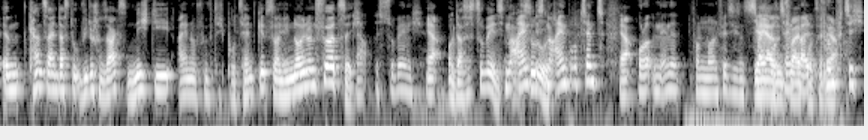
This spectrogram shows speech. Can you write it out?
ähm, kann es sein, dass du, wie du schon sagst, nicht die 51% gibst, sondern die 49. Ja. Ja, ist zu wenig. und das ist zu wenig. Ist nur, ein, ist nur ein Prozent Ja. oder am Ende vom 49 sind es Ja, 2 ja, sind Prozent, weil Prozent, ja. 50,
